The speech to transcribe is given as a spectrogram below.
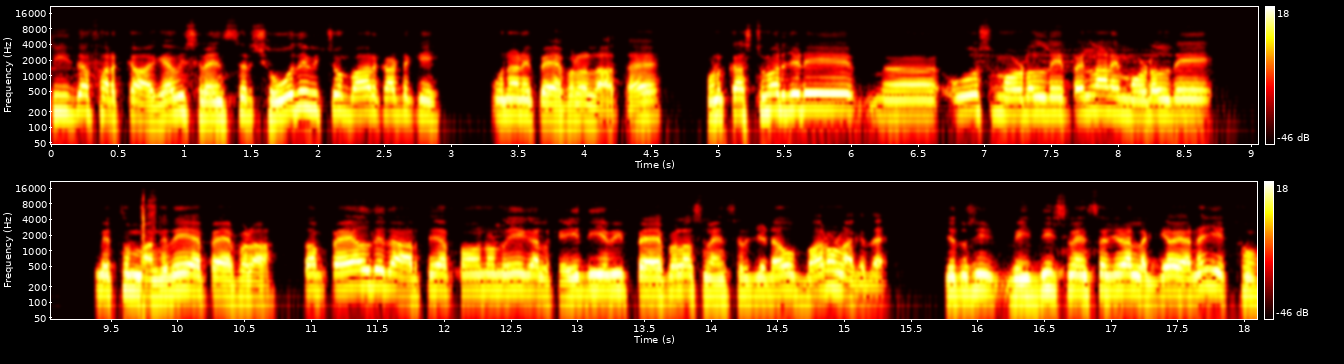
ਚੀਜ਼ ਦਾ ਫ਼ਰਕ ਆ ਗਿਆ ਵੀ ਸਲੈਂਸਰ ਸ਼ੋਅ ਦੇ ਵਿੱਚੋਂ ਬਾਹਰ ਕੱਢ ਕੇ ਉਹਨਾਂ ਨੇ ਪੈਪ ਵਾਲਾ ਲਾਤਾ ਹੈ। ਹੁਣ ਕਸਟਮਰ ਜਿਹੜੇ ਉਸ ਮਾਡਲ ਦੇ, ਪਹਿਲਾਂ ਵਾਲੇ ਮਾਡਲ ਦੇ ਮੇਥੋਂ ਮੰਗਦੇ ਆ ਪੈਪ ਵਾਲਾ ਤਾਂ ਪਹਿਲ ਦੇ ਆਧਾਰ ਤੇ ਆਪਾਂ ਉਹਨਾਂ ਨੂੰ ਇਹ ਗੱਲ ਕਹੀਦੀ ਹੈ ਵੀ ਪੈਪ ਵਾਲਾ ਸਲੈਂਸਰ ਜਿਹੜਾ ਉਹ ਬਾਹਰੋਂ ਲੱਗਦਾ ਜੇ ਤੁਸੀਂ ਬਿਜਲੀ ਸਲੈਂਸਰ ਜਿਹੜਾ ਲੱਗਿਆ ਹੋਇਆ ਨਾ ਜੀ ਇੱਥੋਂ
